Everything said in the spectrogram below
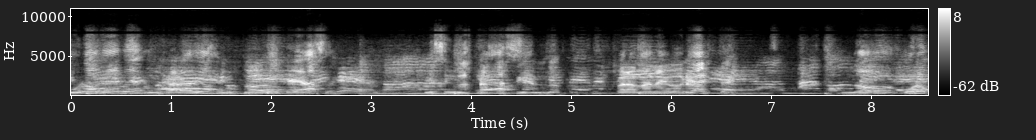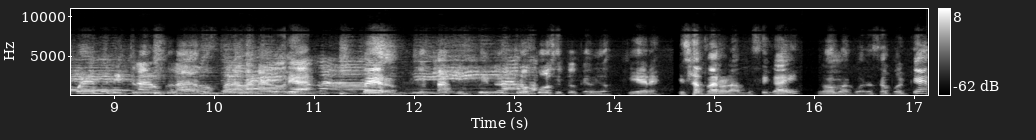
uno debe honrar a Dios en todo lo que hace. Y si lo estás haciendo para vanagloriarte, no, uno puede ministrar aunque lo hagamos para vanagloriar, pero no está cumpliendo el propósito que Dios quiere. Y se paró la música ahí, no me acuerdo por qué,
